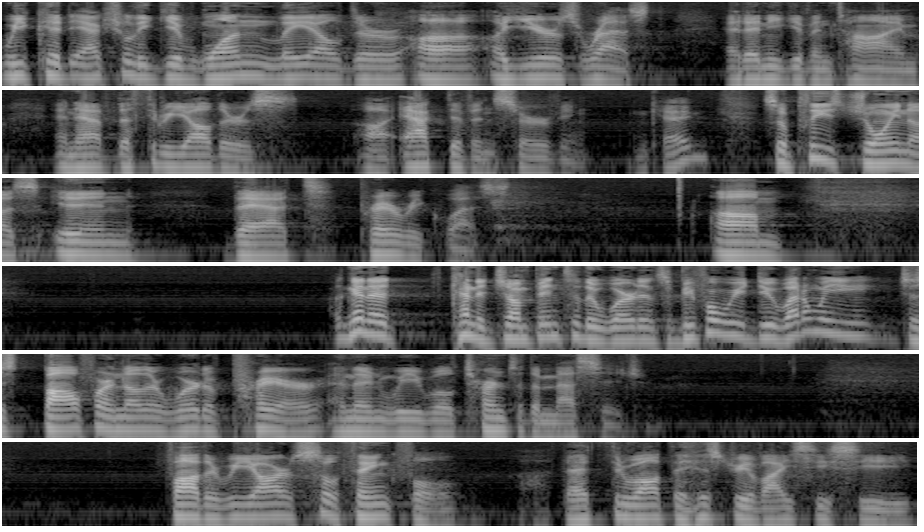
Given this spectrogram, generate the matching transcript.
we could actually give one lay elder uh, a year's rest at any given time and have the three others uh, active and serving. Okay? So please join us in that prayer request. Um, I'm going to kind of jump into the word. And so before we do, why don't we just bow for another word of prayer and then we will turn to the message. Father, we are so thankful uh, that throughout the history of ICC,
